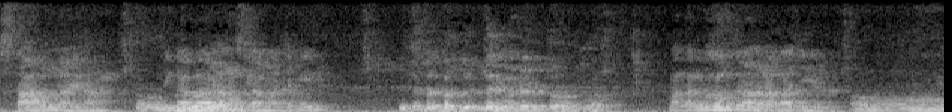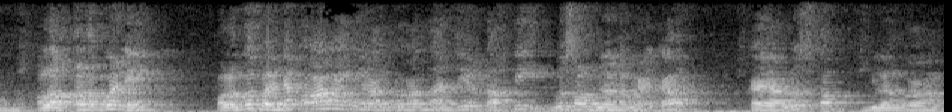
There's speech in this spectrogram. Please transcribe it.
Setahun lah ya. Setahun, Tinggal bareng segala macam itu. Itu dapat duit dari mana dari orang tua? Mantan gue kebetulan orang tajir. Oh. Kalau kalau gue nih, kalau gue banyak orang yang ngira gue orang tajir, tapi gue selalu bilang sama mereka, kayak lu stop bilang orang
